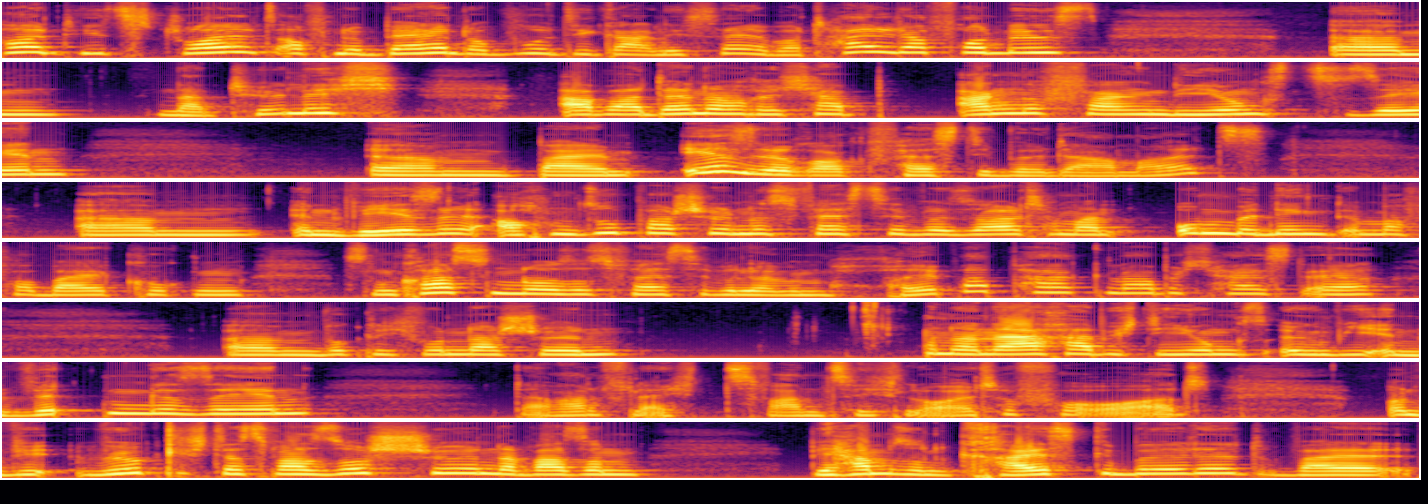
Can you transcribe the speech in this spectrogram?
oh, die ist stolz auf eine Band, obwohl sie gar nicht selber Teil davon ist. Ähm, natürlich. Aber dennoch, ich habe angefangen, die Jungs zu sehen ähm, beim Eselrock Festival damals. Ähm, in Wesel. Auch ein super schönes Festival, sollte man unbedingt immer vorbeigucken. Ist ein kostenloses Festival im Holperpark, glaube ich, heißt er. Ähm, wirklich wunderschön. Und danach habe ich die Jungs irgendwie in Witten gesehen. Da waren vielleicht 20 Leute vor Ort. Und wir, wirklich, das war so schön. Da war so ein, wir haben so einen Kreis gebildet, weil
